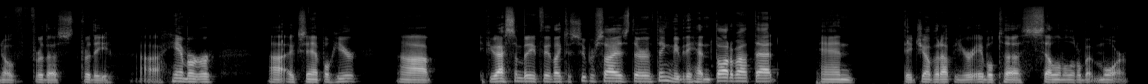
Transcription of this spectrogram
know, for the for the uh, hamburger uh, example here, uh, if you ask somebody if they'd like to supersize their thing, maybe they hadn't thought about that, and they jump it up, and you're able to sell them a little bit more.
